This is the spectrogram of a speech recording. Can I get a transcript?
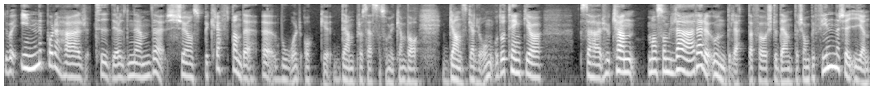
Du var inne på det här tidigare, du nämnde könsbekräftande eh, vård och eh, den processen som ju kan vara ganska lång. Och då tänker jag så här, hur kan man som lärare underlätta för studenter som befinner sig i en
